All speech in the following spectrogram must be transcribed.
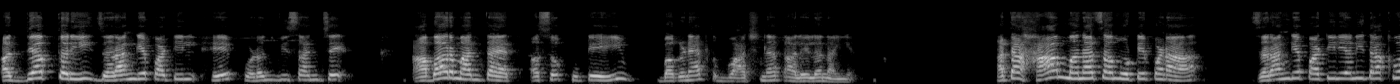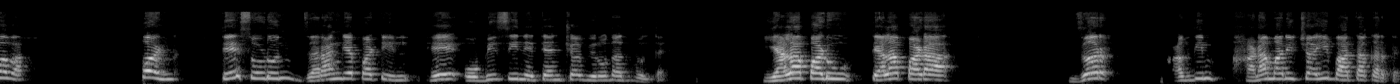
अद्याप तरी जरांगे पाटील हे फडणवीसांचे आभार मानतायत असं कुठेही बघण्यात वाचण्यात आलेलं नाहीये. आता हा मनाचा मोठेपणा जरांगे पाटील यांनी दाखवावा. पण ते सोडून जरांगे पाटील हे ओबीसी नेत्यांच्या विरोधात बोलत आहेत याला पाडू त्याला पाडा जर अगदी हाणामारीच्याही बाता करताय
